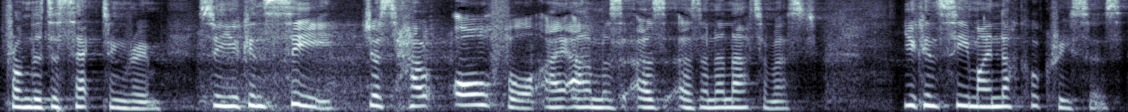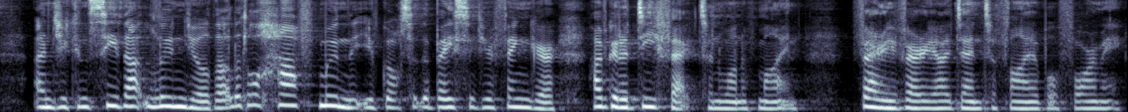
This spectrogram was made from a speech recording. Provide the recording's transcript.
from the dissecting room. So you can see just how awful I am as, as, as an anatomist. you can see my knuckle creases and you can see that lunule, that little half moon that you've got at the base of your finger. I've got a defect in one of mine. Very, very identifiable for me.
